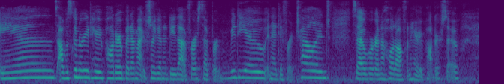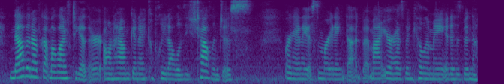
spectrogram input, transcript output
and I was going to read Harry Potter, but I'm actually going to do that for a separate video in a different challenge. So we're going to hold off on Harry Potter. So now that I've got my life together on how I'm going to complete all of these challenges, we're going to get some reading done. But my ear has been killing me. It has been,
